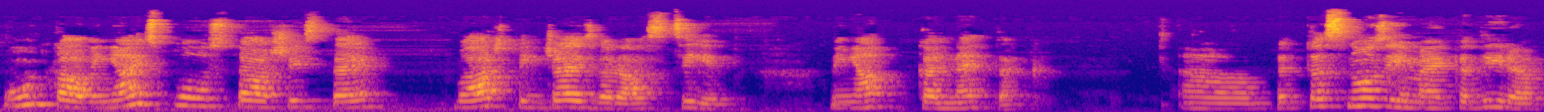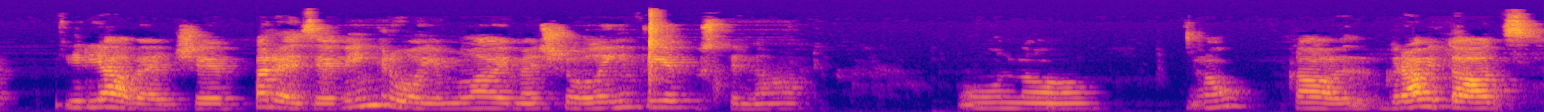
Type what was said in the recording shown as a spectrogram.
un kā viņa aizplūst, tā šis te vārstiņš aizvarās ciet. Viņa atpakaļ netek. Uh, bet tas nozīmē, ka ir, ir jāveic šie pareizie vingrojumi, lai mēs šo limfu iekustinātu. Un, uh, nu, kā gravitātes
